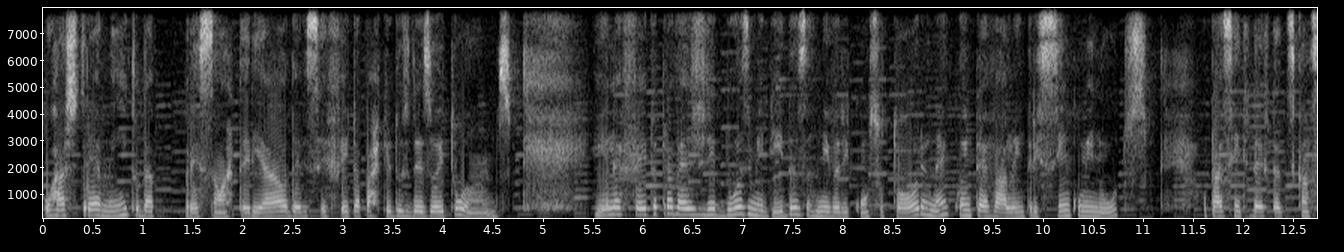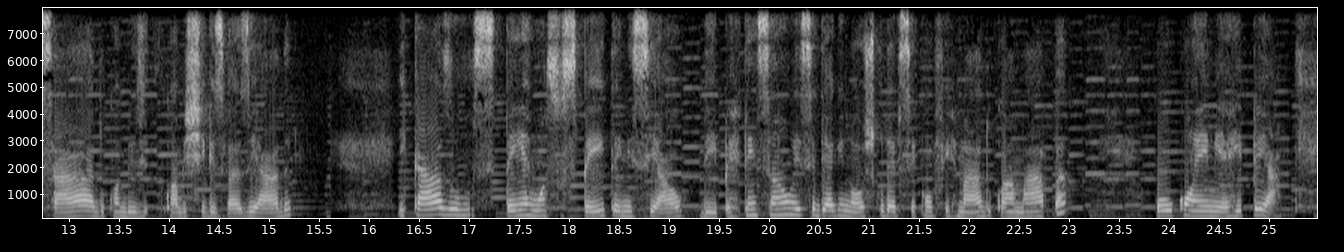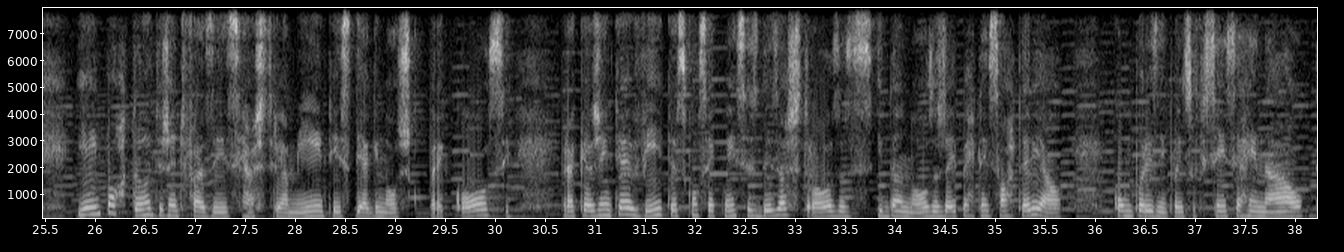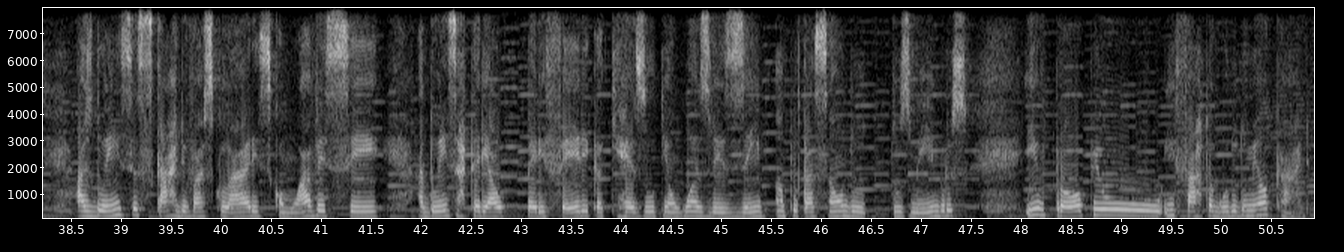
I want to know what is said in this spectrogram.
O rastreamento da pressão arterial deve ser feito a partir dos 18 anos. E ele é feito através de duas medidas a nível de consultório, né, com intervalo entre 5 minutos. O paciente deve estar descansado, com a, com a bexiga esvaziada. E caso tenha uma suspeita inicial de hipertensão, esse diagnóstico deve ser confirmado com a MAPA ou com a MRPA. E é importante a gente fazer esse rastreamento esse diagnóstico precoce para que a gente evite as consequências desastrosas e danosas da hipertensão arterial, como por exemplo a insuficiência renal, as doenças cardiovasculares como AVC, a doença arterial periférica que resulta em algumas vezes em amputação do- dos membros e o próprio infarto agudo do miocárdio.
